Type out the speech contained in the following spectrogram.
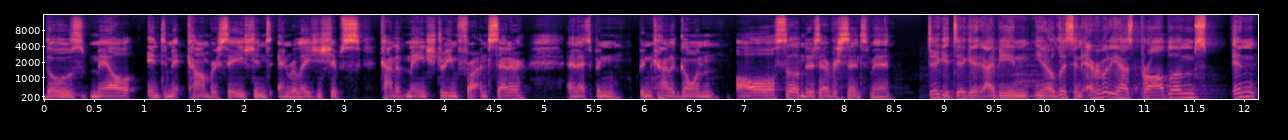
those male intimate conversations and relationships kind of mainstream front and center. And that's been been kind of going all cylinders ever since man. Dig it dig it. I mean you know listen everybody has problems and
